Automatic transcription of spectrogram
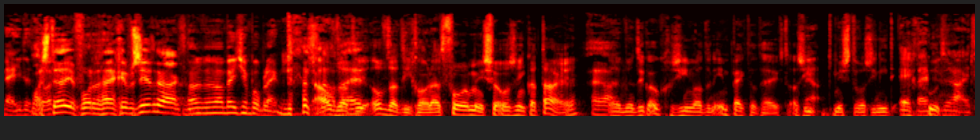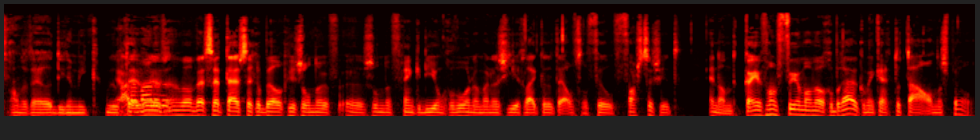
Nee, dat, Maar stel je voor dat hij geblesseerd raakt. dat is wel een beetje een probleem. Ja, of, dat hij, of dat hij gewoon uit vorm is, zoals in Qatar. Hè? We hebben natuurlijk ook gezien wat een impact dat heeft. Als hij, Ja. Tenminste, was hij niet echt goed. het verandert de hele dynamiek. Ja, we dan hebben we- wel een wedstrijd thuis tegen België zonder, eh, zonder Frenkie de Jong gewonnen. Maar dan zie je gelijk dat het elftal veel vaster zit. En dan kan je van Veerman wel gebruiken, maar je krijgt een totaal ander spel.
